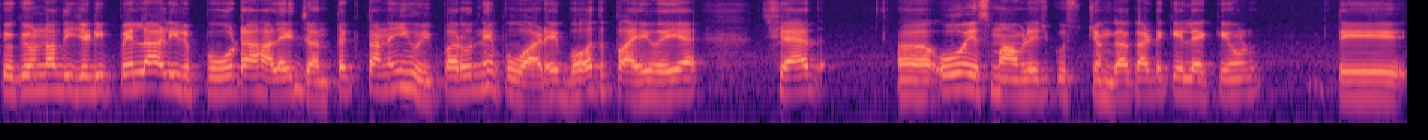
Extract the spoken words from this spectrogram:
ਕਿਉਂਕਿ ਉਹਨਾਂ ਦੀ ਜਿਹੜੀ ਪਹਿਲਾਂ ਵਾਲੀ ਰਿਪੋਰਟ ਆ ਹਾਲੇ ਜਨਤਕ ਤਾਂ ਨਹੀਂ ਹੋਈ ਪਰ ਉਹਨੇ ਪਵਾੜੇ ਬਹੁਤ ਪਾਏ ਹੋਏ ਆ। ਸ਼ਾਇਦ ਉਹ ਇਸ ਮਾਮਲੇ 'ਚ ਕੁਝ ਚੰਗਾ ਕੱਢ ਕੇ ਲੈ ਕੇ ਆਉਣ। ਤੇ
